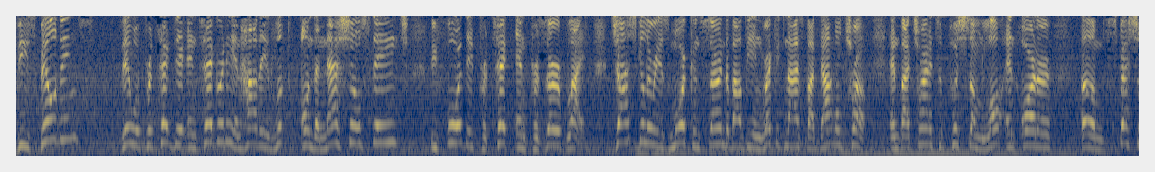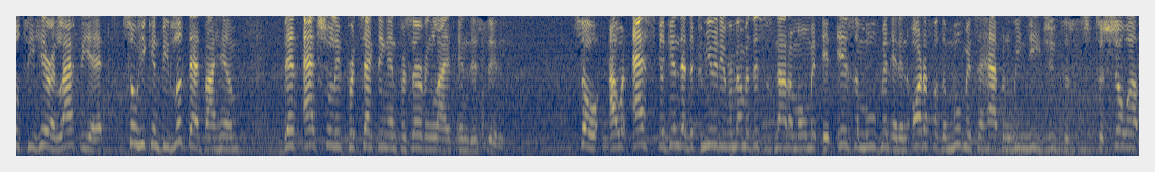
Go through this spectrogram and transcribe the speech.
these buildings, they will protect their integrity and how they look on the national stage before they protect and preserve life. Josh Guillory is more concerned about being recognized by Donald Trump and by trying to push some law and order um, specialty here in Lafayette so he can be looked at by him than actually protecting and preserving life in this city. So I would ask again that the community remember this is not a moment, it is a movement, and in order for the movement to happen, we need you to, to show up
